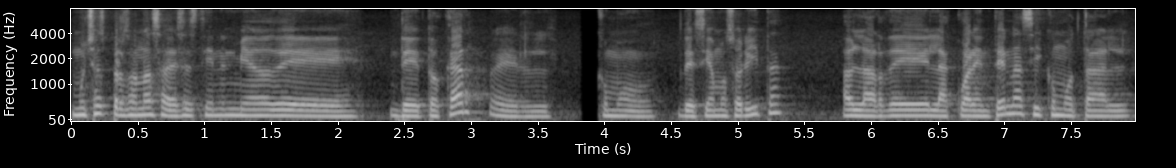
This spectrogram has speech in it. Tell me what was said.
muchas personas a veces tienen miedo de, de tocar, el, como decíamos ahorita, hablar de la cuarentena, así como tal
